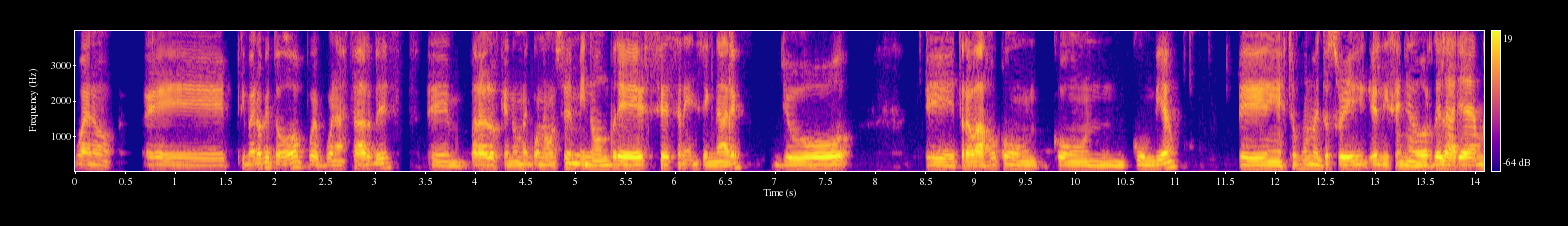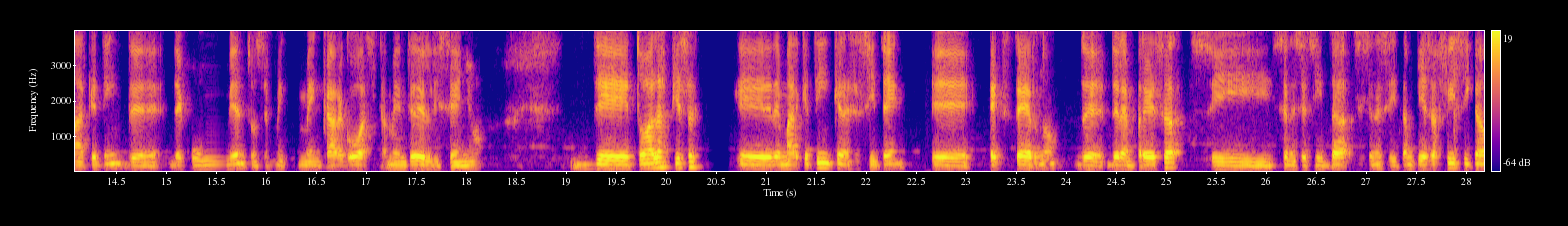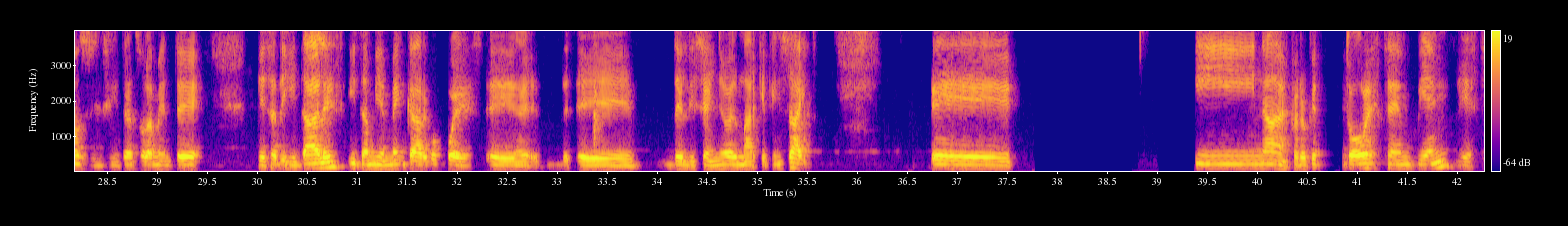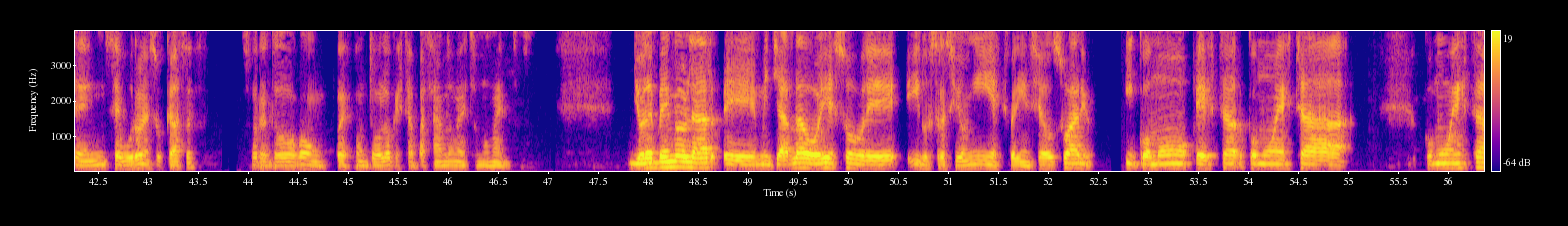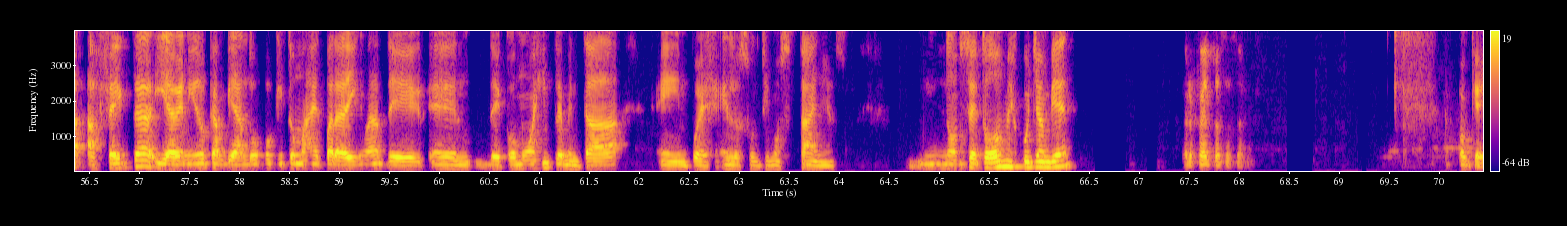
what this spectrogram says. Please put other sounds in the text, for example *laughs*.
Bueno, eh, primero que todo, pues buenas tardes. Eh, para los que no me conocen, mi nombre es César Insignares. Yo eh, trabajo con, con Cumbia. en estos momentos soy el diseñador del área de marketing de, de Cumbia, entonces me, encargo básicamente del diseño de todas las piezas de marketing que necesiten externo de, de, la empresa, si se, necesita, si se necesitan piezas físicas o si se necesitan solamente piezas digitales y también me encargo pues eh, eh, del diseño del marketing site. Eh, y nada, espero que todos estén bien y estén seguros en sus casas, sobre todo con, pues, con todo lo que está pasando en estos momentos. Yo les vengo a hablar, mi charla hoy es sobre ilustración y experiencia de usuario y cómo esta, cómo esta cómo esta afecta y ha venido cambiando un poquito más el paradigma de, de cómo es implementada en, pues, en los últimos años. No sé, ¿todos me escuchan bien? Perfecto, César. Ok.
